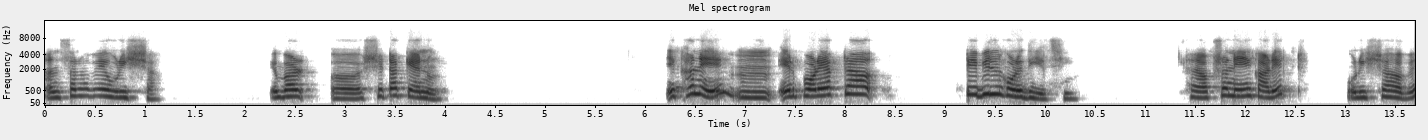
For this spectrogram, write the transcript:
আনসার হবে উড়িষ্যা। এবার সেটা কেন? এখানে এরপরে একটা টেবিল করে দিয়েছি। হ্যাঁ অপশন এ কারেক্ট উড়িষ্যা হবে।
